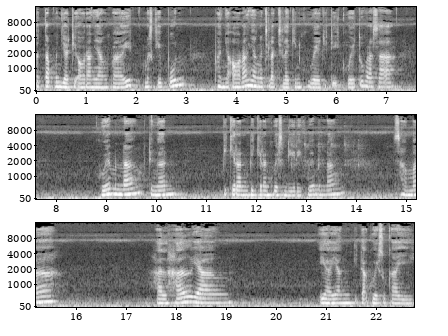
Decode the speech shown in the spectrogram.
tetap menjadi orang yang baik meskipun banyak orang yang ngejelek-jelekin gue. Jadi gue itu merasa gue menang dengan pikiran-pikiran gue sendiri. Gue menang sama hal-hal yang ya yang tidak gue sukai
